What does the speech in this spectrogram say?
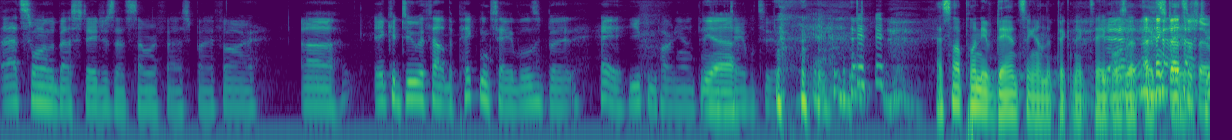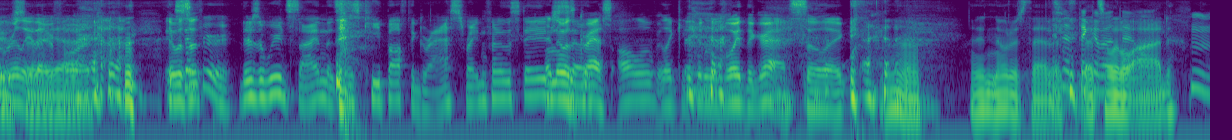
that's one of the best stages at Summerfest by far. Uh, it could do without the picnic tables, but hey, you can party on a picnic Yeah. table too. I saw plenty of dancing on the picnic tables Yeah. at that I think stage that's what they're really so, there yeah. for. It was a- for there's a weird sign that says "Keep off the grass" right in front of the stage, and there was so- grass all over. Like you couldn't avoid the grass. So like, Oh, I didn't notice that. Didn't That's, that's a little that odd. Hmm.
